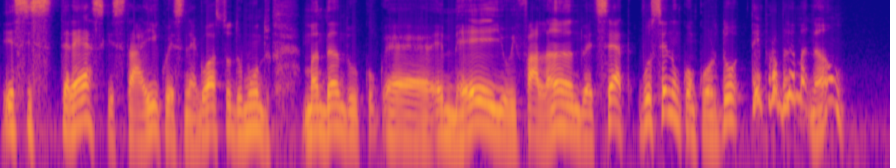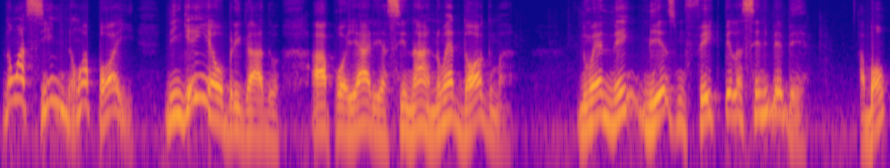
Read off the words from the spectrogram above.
esse estresse que está aí com esse negócio, todo mundo mandando é, e-mail e falando, etc. Você não concordou? Tem problema não. Não assine, não apoie. Ninguém é obrigado a apoiar e assinar, não é dogma não é nem mesmo feito pela CNBB. Tá bom?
